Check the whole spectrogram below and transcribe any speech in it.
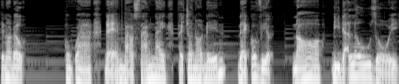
Thế nó đâu? Hôm qua để em bảo sáng nay Phải cho nó đến Để có việc. Nó đi đã lâu rồi.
